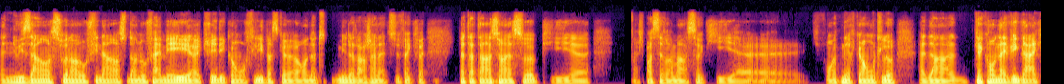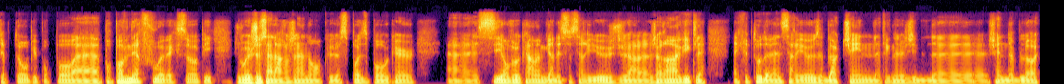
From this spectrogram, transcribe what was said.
une nuisance, soit dans nos finances, dans nos familles, créer des conflits parce qu'on a tout mis notre argent là-dessus. Fait que faites attention à ça. Puis je pense que c'est vraiment ça qu'il euh, faut en tenir compte là, dans, quand on navigue dans la crypto, puis pour pas, euh, pas venir fou avec ça, puis jouer juste à l'argent non plus. Ce n'est pas du poker. Euh, si on veut quand même garder ça sérieux, j'aurais envie que la, crypto devienne sérieuse, le blockchain, la technologie de chaîne de blocs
